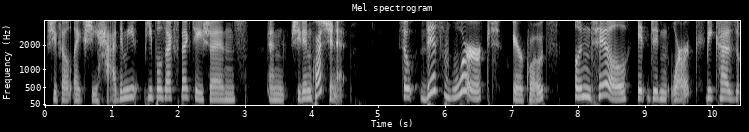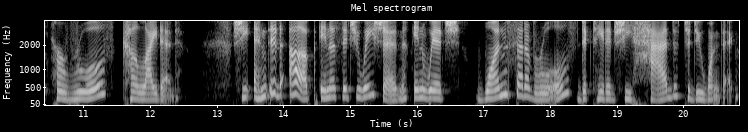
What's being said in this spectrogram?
She felt like she had to meet people's expectations and she didn't question it. So this worked, air quotes, until it didn't work because her rules collided. She ended up in a situation in which one set of rules dictated she had to do one thing.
